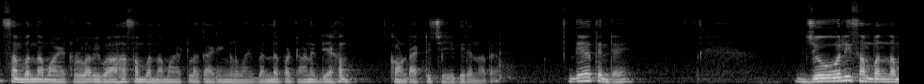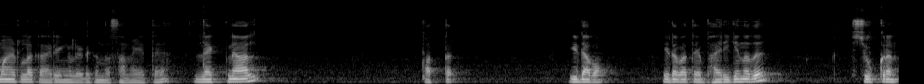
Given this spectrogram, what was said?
സംബന്ധമായിട്ടുള്ള വിവാഹ സംബന്ധമായിട്ടുള്ള കാര്യങ്ങളുമായി ബന്ധപ്പെട്ടാണ് ഇദ്ദേഹം കോണ്ടാക്റ്റ് ചെയ്തിരുന്നത്. ഇദ്ദേഹത്തിന്റെ ജോലി സംബന്ധമായിട്ടുള്ള കാര്യങ്ങൾ എടുക്കുന്ന സമയത്ത് ലക്നാൽ പത്ത് ഇടവം. ഇടവത്തെ ഭരിക്കുന്നത് ശുക്രൻ.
